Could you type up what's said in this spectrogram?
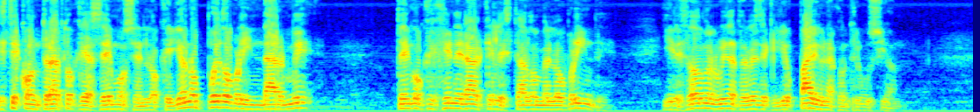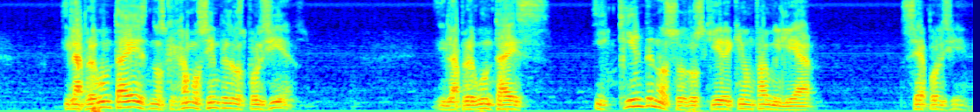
Este contrato que hacemos en lo que yo no puedo brindarme, tengo que generar que el Estado me lo brinde. Y el Estado me lo brinda a través de que yo pague una contribución. Y la pregunta es, nos quejamos siempre de los policías. Y la pregunta es, ¿y quién de nosotros quiere que un familiar sea policía?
